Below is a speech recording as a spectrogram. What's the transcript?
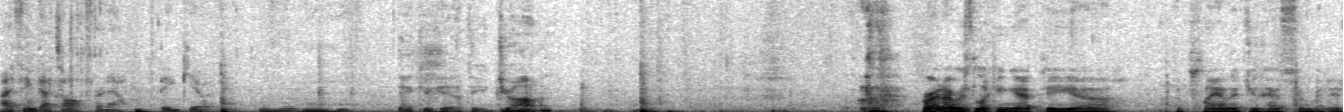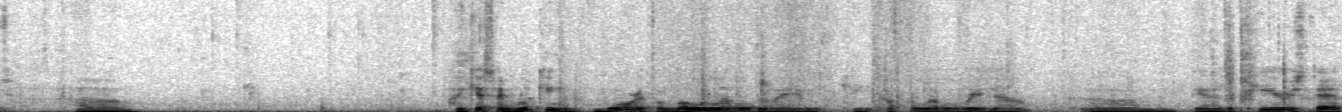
I think that's all for now, thank you. Thank you, Kathy. John? Brian, I was looking at the, uh, the plan that you had submitted. Um, I guess I'm looking more at the lower level than I am the upper level right now. Um, and it appears that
